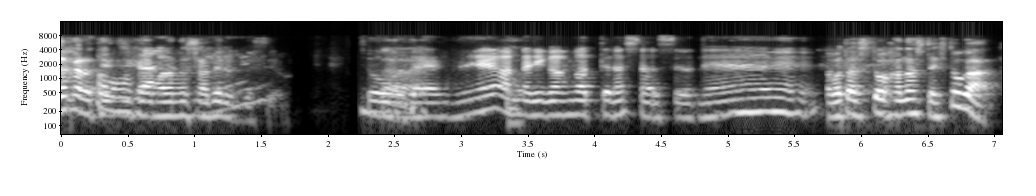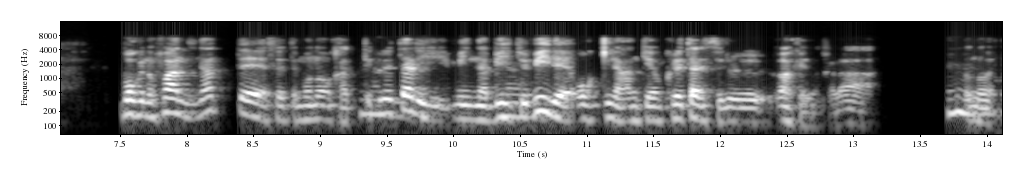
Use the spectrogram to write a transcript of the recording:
だから展示会もあんな喋るんですよ。そうだよね。あんなに頑張ってらっしゃるんですよね。ね私と話した人が僕のファンになってそうやって物を買ってくれたり、みんな B2B で大きな案件をくれたりするわけだから、うんその一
